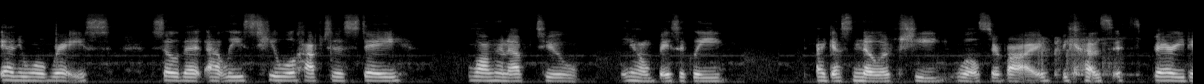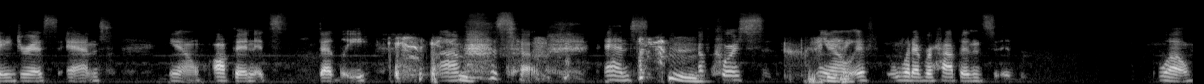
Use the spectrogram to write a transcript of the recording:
annual race so that at least he will have to stay long enough to, you know, basically, I guess, know if she will survive because it's very dangerous and, you know, often it's deadly. Um, so, and Hmm. of course, you know, if whatever happens, it- well,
